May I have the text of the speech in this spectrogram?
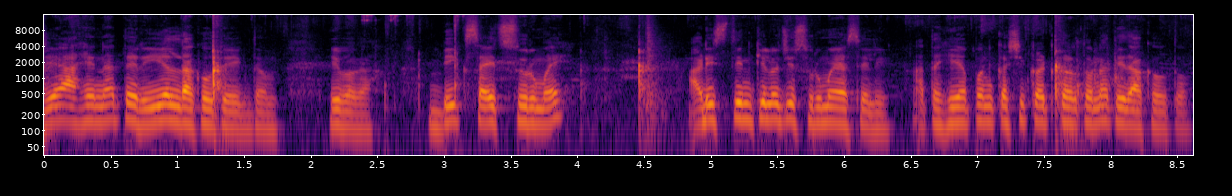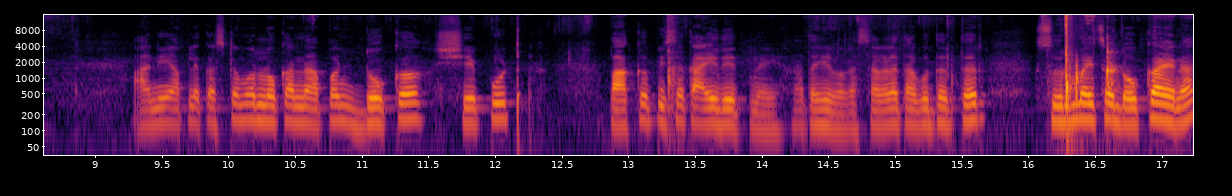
जे आहे ना ते रिअल दाखवतो एकदम. हे बघा बिग साईज सुरमई अडीच तीन किलोची सुरमई असेल ही. आता ही आपण कशी कट करतो ना ती दाखवतो. आणि आपल्या कस्टमर लोकांना आपण डोकं शेपूट पाकं पिसं काही देत नाही. आता हे बघा सगळ्यात अगोदर तर सुरमईचं डोकं आहे ना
